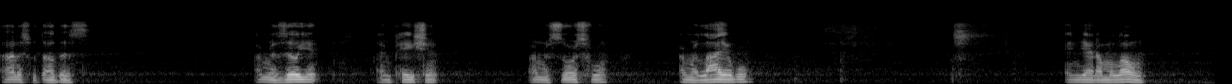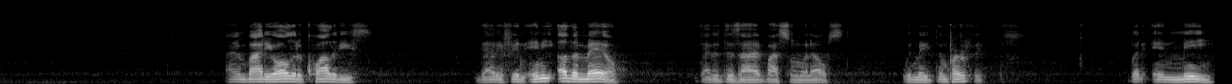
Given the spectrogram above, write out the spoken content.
honest with others. I'm resilient, I'm patient, I'm resourceful, I'm reliable, and yet I'm alone. I embody all of the qualities that, if in any other male that is desired by someone else, would make them perfect. But in me,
